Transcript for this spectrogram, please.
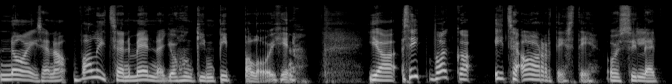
naisena valitsen mennä johonkin pippaloihin – ja sitten vaikka itse artisti olisi silleen, että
